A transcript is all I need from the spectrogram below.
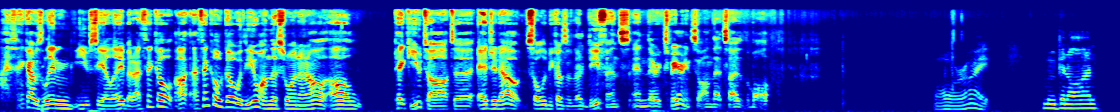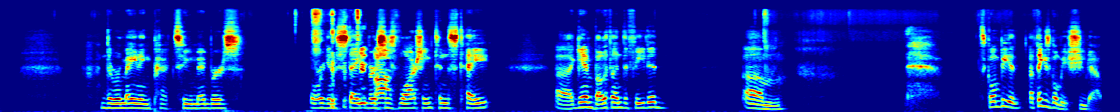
I think I was leaning UCLA, but I think I'll I think I'll go with you on this one, and I'll I'll pick Utah to edge it out solely because of their defense and their experience on that side of the ball. All right. Moving on. The remaining Pac 2 members Oregon State versus. Washington State. Uh, again, both undefeated. Um, it's going to be a, I think it's going to be a shootout,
